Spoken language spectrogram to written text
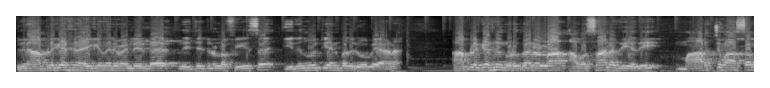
ഇതിന് ആപ്ലിക്കേഷൻ അയക്കുന്നതിന് വേണ്ടിയിട്ട് നിശ്ചയിച്ചിട്ടുള്ള ഫീസ് ഇരുന്നൂറ്റി അൻപത് രൂപയാണ്. ആപ്ലിക്കേഷൻ കൊടുക്കാനുള്ള അവസാന തീയതി മാർച്ച് മാസം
